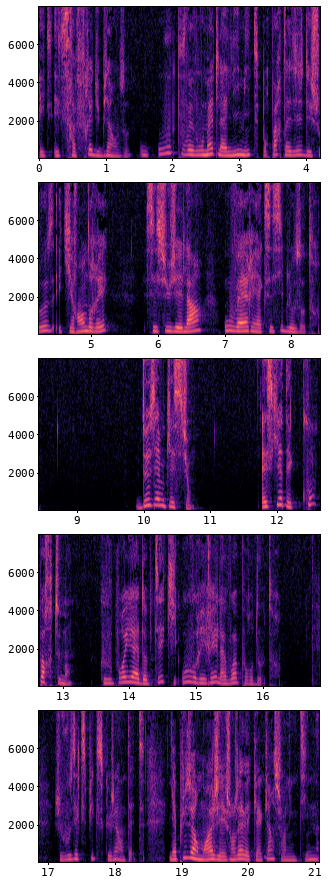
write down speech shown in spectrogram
et, ferait du bien aux autres. Où, pouvez-vous mettre la limite pour partager des choses et qui rendraient ces sujets-là ouverts et accessibles aux autres? Deuxième question. Est-ce qu'il y a des comportements que vous pourriez adopter qui ouvriraient la voie pour d'autres? Je vous explique ce que j'ai en tête. Il y a plusieurs mois, j'ai échangé avec quelqu'un sur LinkedIn,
